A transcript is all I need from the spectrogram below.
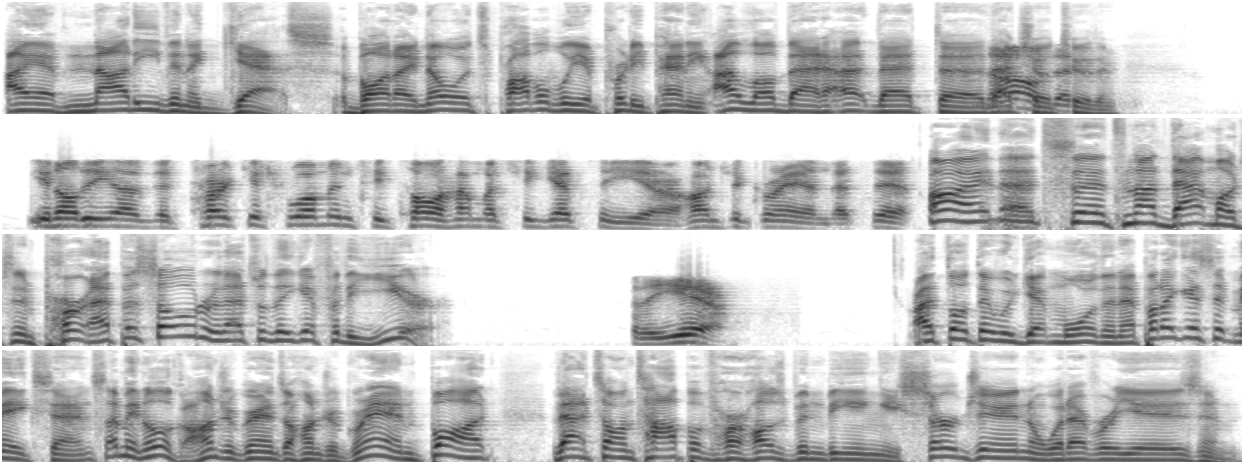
I have not even a guess, but I know it's probably a pretty penny. I love that that uh, that No, show the- too. There. You know the uh, the Turkish woman. She told how much she gets a year, a hundred grand. That's it All right, that's that's not that much in per episode, or that's what they get for the year. for the year. I thought they would get more than that, but I guess it makes sense. I mean, look, a hundred grand's a hundred grand, but that's on top of her husband being a surgeon or whatever he is, and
